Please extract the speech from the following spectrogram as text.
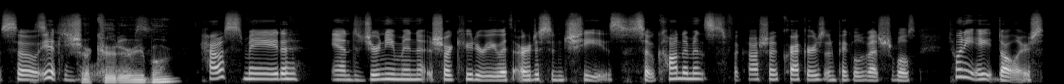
so it charcuterie board. house made and journeyman charcuterie with artisan cheese. So condiments, focaccia, crackers, and pickled vegetables. Twenty eight dollars.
